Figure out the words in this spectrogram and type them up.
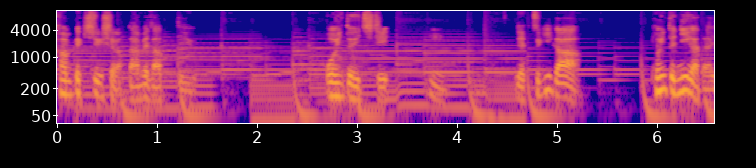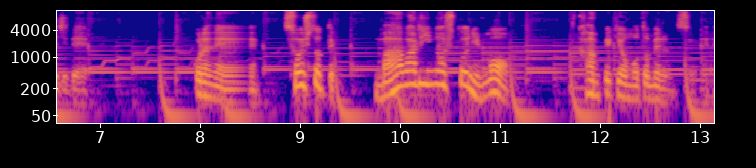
完璧主義者がダメだっていう、ポイント1。うん。で、次が、ポイント2が大事で、これね、そういう人って、周りの人にも完璧を求めるんですよね。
